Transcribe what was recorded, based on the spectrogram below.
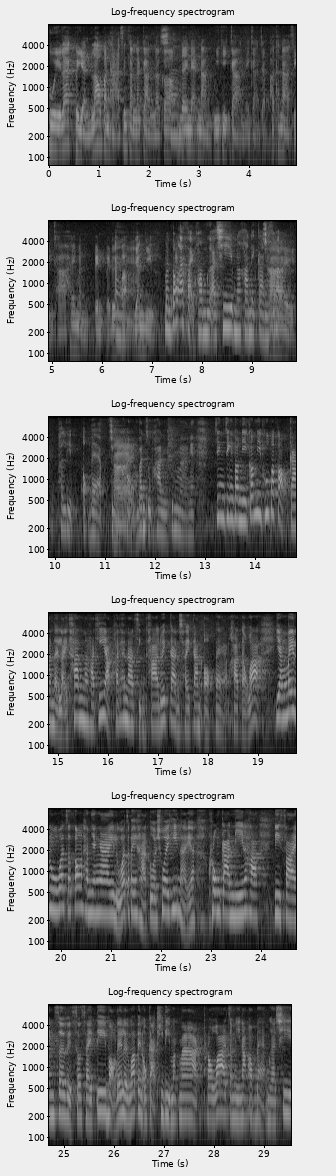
คุยแลกเปลี่ยนเล่าปัญหาซึ่งกันและกัน แล้วก็ใช่ได้แนะนำวิธีการในการจะพัฒนาสินค้าให้มันเป็นไปด้วยอ่าความยั่งยืน มันต้องะคอารับศัยความมืออาชีพนะคะ ในการที่จะแบบใช่ผลิตออกแบบสิ่งใช่ของบรรจุภัณฑ์ขึ้นมาเนี่ย จริง ๆ ตอนนี้ก็มีผู้ประกอบการหลาย ๆ ท่านนะคะ ที่อยากพัฒนาสินค้าด้วยการใช้การออกแบบค่ะ แต่ว่ายังไม่รู้ว่าจะต้องทำยังไง หรือว่าจะไปหาตัวช่วยที่ไหนอะโครงการนี้นะคะ Design Service Society บอกได้เลยว่าเป็นโอกาสที่ดีมาก ๆ เพราะว่าจะมีนักออกแบบมืออาชีพ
